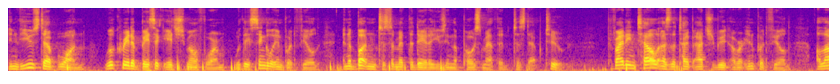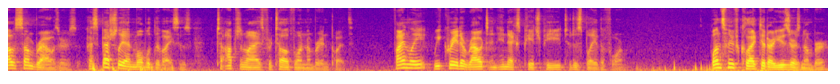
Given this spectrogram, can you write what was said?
In View Step 1, we'll create a basic HTML form with a single input field and a button to submit the data using the post method to Step 2. Providing tel as the type attribute of our input field allows some browsers, especially on mobile devices, to optimize for telephone number input. Finally, we create a route in index.php to display the form. Once we've collected our user's number,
